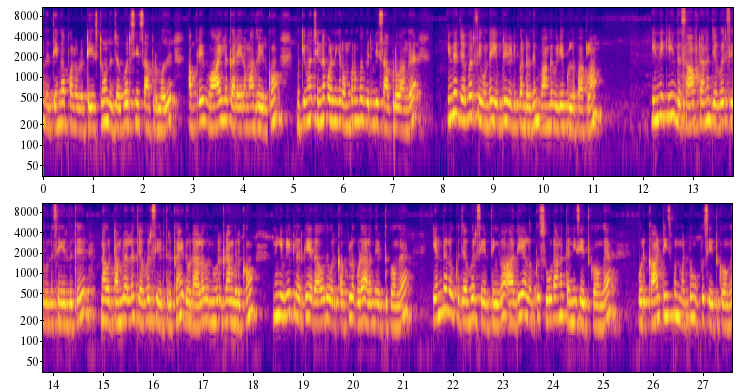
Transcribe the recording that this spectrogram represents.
அந்த தேங்காய் பாலோட டேஸ்ட்டும் அந்த ஜவ்வரிசியும் சாப்பிடும்போது அப்படியே வாயில் கரையிற மாதிரி இருக்கும். முக்கியமாக சின்ன குழந்தைங்க ரொம்ப ரொம்ப விரும்பி சாப்பிடுவாங்க. இந்த ஜவ்வரிசி உண்டை எப்படி ரெடி பண்ணுறதுன்னு வாங்க வீடியோக்குள்ளே பார்க்கலாம். இன்றைக்கி இந்த சாஃப்டான ஜவ்வரிசி உருண்டை செய்கிறதுக்கு நான் ஒரு டம்ளரில் ஜவ்வரிசி எடுத்திருக்கேன். இதோட அளவு நூறு கிராம் இருக்கும். நீங்கள் வீட்டில் இருக்க ஏதாவது ஒரு கப்பில் கூட அளந்து எடுத்துக்கோங்க. எந்த அளவுக்கு ஜவ்வரிசி எடுத்தீங்களோ அதே அளவுக்கு சூடான தண்ணி சேர்த்துக்கோங்க. ஒரு கால் டீஸ்பூன் மட்டும் உப்பு சேர்த்துக்கோங்க.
